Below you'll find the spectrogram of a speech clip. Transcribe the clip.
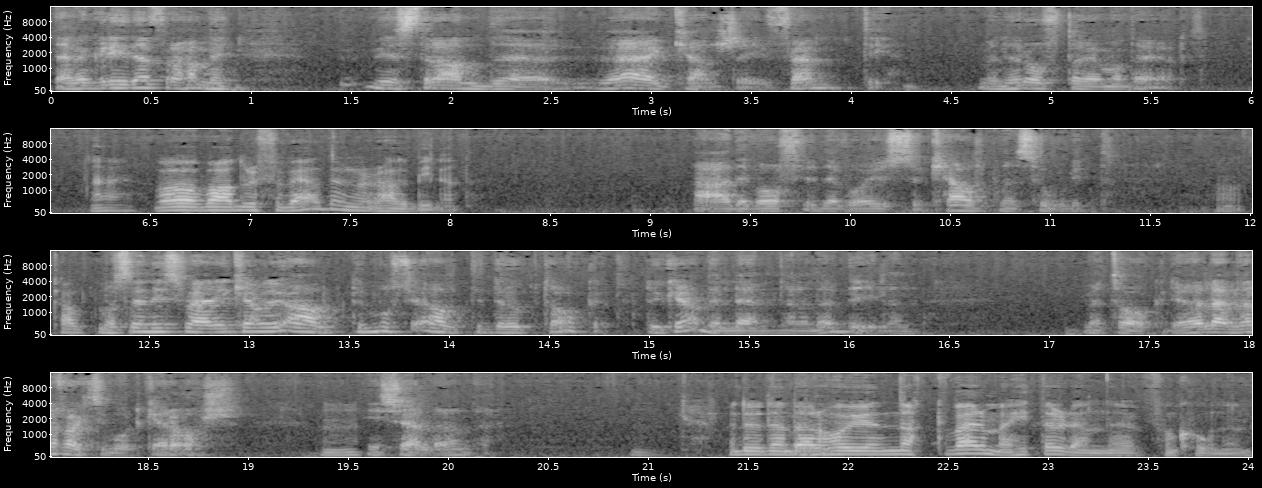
Nej men glida fram i, vid en strandväg kanske i 50. Men hur ofta gör man det? Liksom? Nej. Vad, vad hade du för väder när du hade bilen? Ja, det, var, det var ju så kallt men soligt. Ja, kallt Men men sen i Sverige kan du alltid, du måste ju alltid dra upp taket. Du kan aldrig lämna den där bilen med taket. Jag lämnade faktiskt i vårt garage. Mm. I källaren där. Men du den där har ju en nackvärme, hittar du den eh, funktionen?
